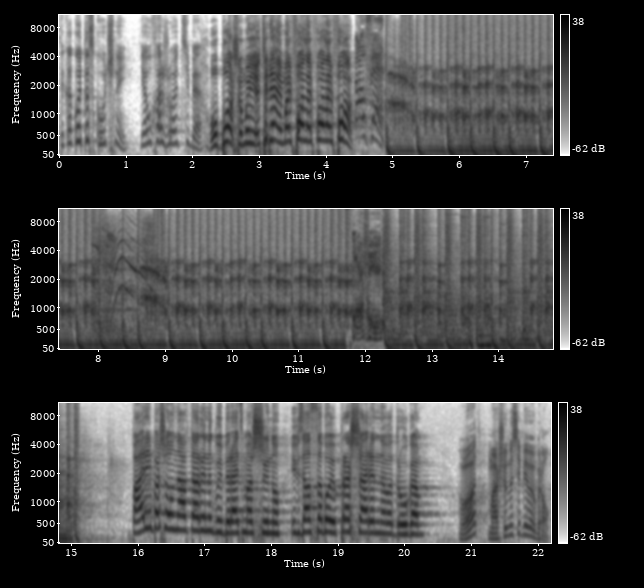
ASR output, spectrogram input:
Ты какой-то скучный. Я ухожу от тебя. О боже, мы теряем айфон, айфон, айфон! Парень пошел на авторынок выбирать машину и взял с собой прошаренного друга. Вот, машину себе выбрал.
